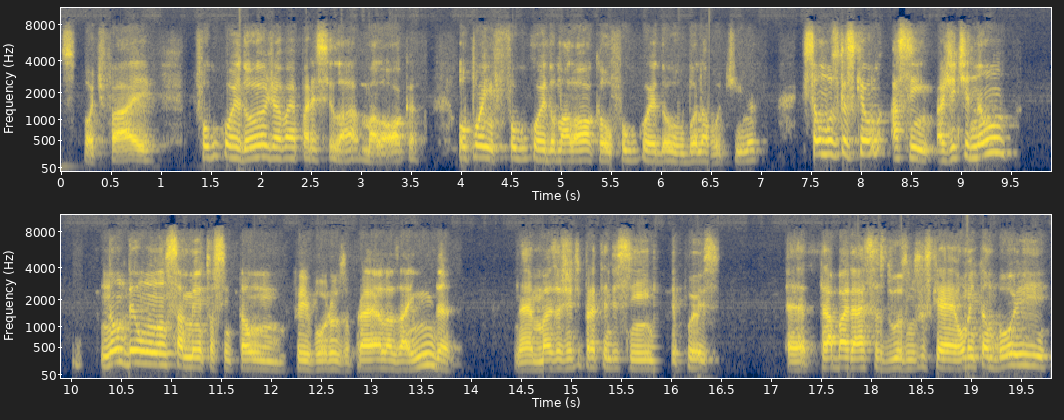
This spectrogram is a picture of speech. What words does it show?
Spotify. Fogo Corredor já vai aparecer lá, Maloca. Ou põe Fogo Corredor Maloca ou Fogo Corredor Urbana Rotina. São músicas que eu, assim, a gente não não deu um lançamento assim tão fervoroso para elas ainda, né? Mas a gente pretende sim depois é, trabalhar essas duas músicas que é Homem Tambor e,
